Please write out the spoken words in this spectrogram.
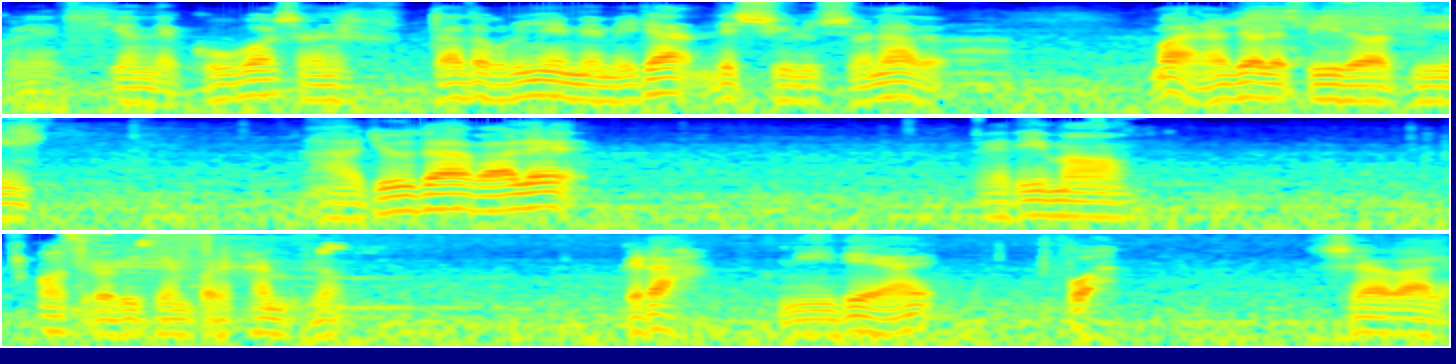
Colección de cubos. Se ha asustado gruña y me mira desilusionado Bueno, yo le pido aquí Ayuda, ¿vale? Pedimos Otro diken, por ejemplo Gra, ni idea, ¿eh? Buah O sea, vale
